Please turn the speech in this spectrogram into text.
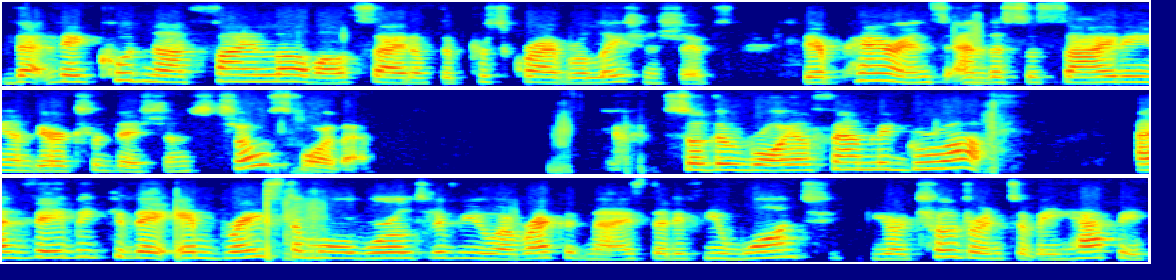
that they could not find love outside of the prescribed relationships their parents and the society and their traditions chose for them. So the royal family grew up and they became, they embraced a more worldly view and recognized that if you want your children to be happy,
